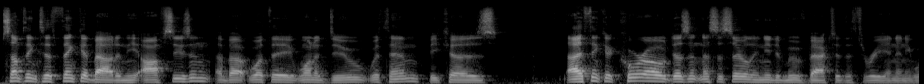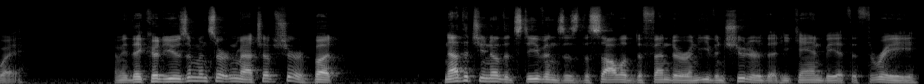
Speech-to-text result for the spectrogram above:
something to think about in the off season about what they want to do with him because I think Okoro doesn't necessarily need to move back to the three in any way. I mean, they could use him in certain matchups, sure, but now that you know that Stevens is the solid defender and even shooter that he can be at the three,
